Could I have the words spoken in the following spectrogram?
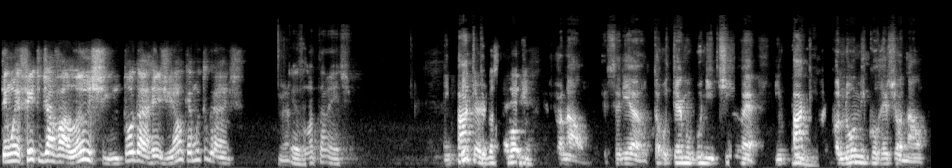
tem um efeito de avalanche em toda a região que é muito grande. É. Exatamente. Impacto Peter, regional. Seria o termo bonitinho é impacto hum. econômico regional.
